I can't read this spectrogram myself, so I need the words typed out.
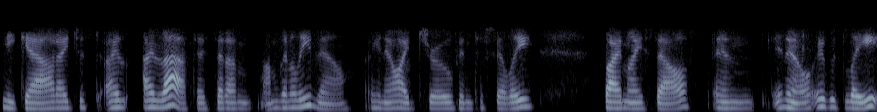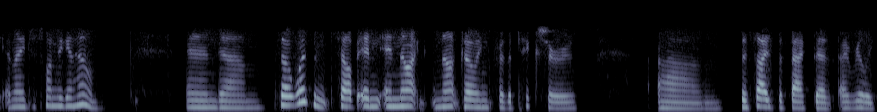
sneak out i just i i left i said i'm i'm going to leave now you know i drove into philly by myself and you know it was late and i just wanted to get home and um so it wasn't self and and not not going for the pictures um besides the fact that i really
